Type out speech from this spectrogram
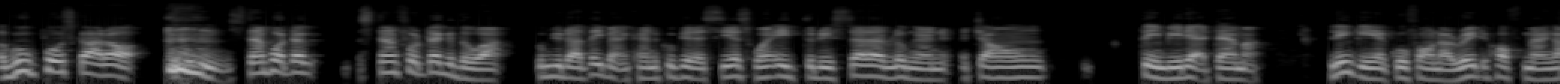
အခု post ကတော့ Stanford Stanford တက္ကသိုလ်ကကွန်ပျူတာသိပ္ပံအခန်းတစ်ခုဖြစ်တဲ့ CS183 startup လုပ်ငန်းအကြောင်းသင်ပေးတဲ့အတန်းမှာ LinkedIn ရဲ့ co-founder Reid Hoffman က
